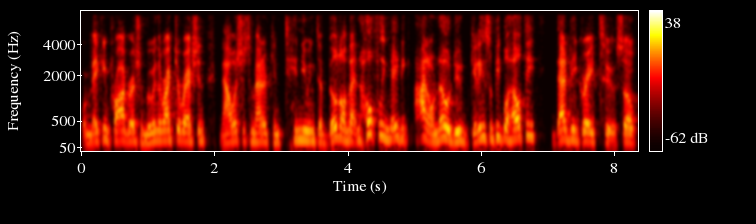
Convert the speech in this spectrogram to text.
We're making progress. We're moving in the right direction. Now it's just a matter of continuing to build on that, and hopefully, maybe I don't know, dude, getting some people healthy. That'd be great too. So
